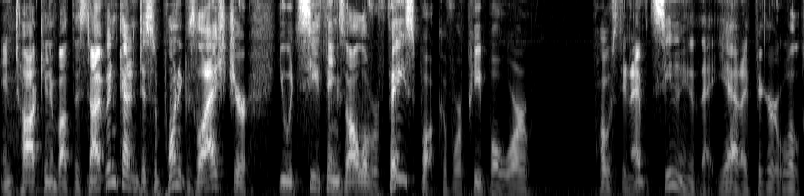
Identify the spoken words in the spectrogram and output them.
and talking about this. Now I've been kind of disappointed because last year you would see things all over Facebook of where people were posting. I haven't seen any of that yet. I figure it will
